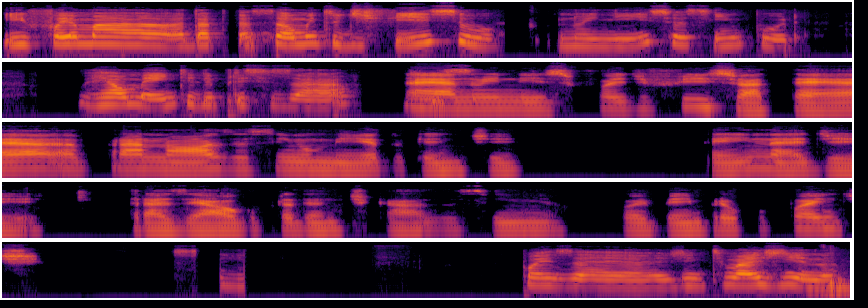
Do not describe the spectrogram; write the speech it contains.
E foi uma adaptação muito difícil no início, assim, por realmente ele precisar. É, no início foi difícil, até para nós, assim, o medo que a gente tem, né, de trazer algo para dentro de casa, assim, foi bem preocupante. Sim. Pois é, a gente imagina.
